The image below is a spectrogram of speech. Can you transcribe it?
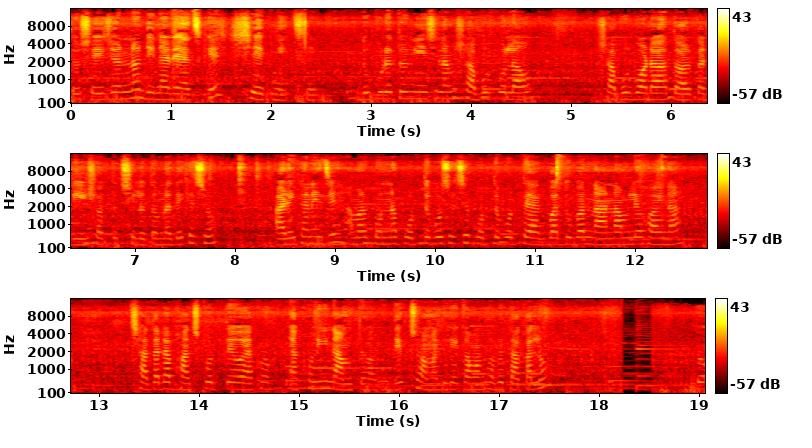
তো সেই জন্য ডিনারে আজকে শেক নিচ্ছি। দুপুরে তো নিয়েছিলাম সাবুর পোলাও। সাবুর বড়া তরকারি এইসব তো ছিল তোমরা দেখেছ? আর এখানে যে আমার কন্যা পড়তে বসেছে পড়তে পড়তে একবার দুবার না নামলে হয় না। ছাতাটা ভাঁজ করতেও এখন এখনই নামতে হবে। দেখছ আমাদেরকে কেমনভাবে তাকালো? তো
